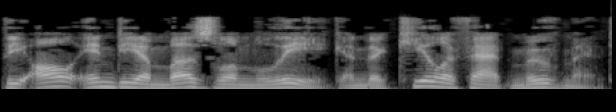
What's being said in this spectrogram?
the All India Muslim League and the Khilafat movement.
